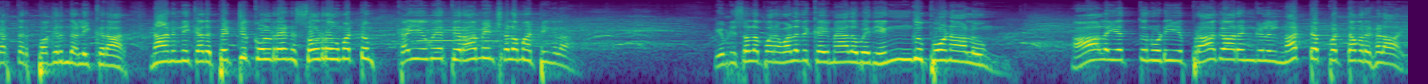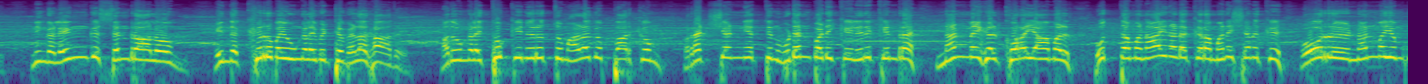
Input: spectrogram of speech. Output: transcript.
கர்த்தர் பகிர்ந்து அளிக்கிறார் நான் இன்னைக்கு அதை பெற்றுக்கொள்றேன்னு சொல்றவங்க மட்டும் கையை உயர்த்தி ராமேன்னு சொல்ல மாட்டீங்களா? இப்படி சொல்ல போற வலது கை மேல உயர்த்தி எங்கு போனாலும் ஆலயத்தினுடைய பிராகாரங்களில் நாட்டப்பட்டவர்களாய் நீங்கள் எங்கு சென்றாலும் இந்த கிருபை உங்களை விட்டு விலகாது. அது உங்களை தூக்கி நிறுத்தும் அழகு பார்க்கும் ரட்சண்யத்தின் உடன்படிக்கையில் இருக்கின்ற நன்மைகள் குறையாமல் உத்தமனாய் நடக்கிற மனுஷனுக்கு ஒரு நன்மையும்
